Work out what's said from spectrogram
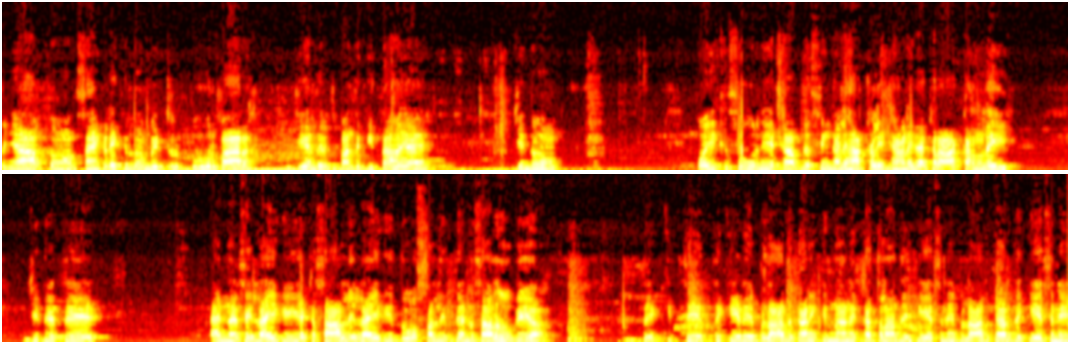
ਪੰਜਾਬ ਤੋਂ ਸੈਂਕੜੇ ਕਿਲੋਮੀਟਰ ਦੂਰ ਬਾਹਰ ਜੇਲ੍ਹ ਦੇ ਵਿੱਚ ਬੰਦ ਕੀਤਾ ਹੋਇਆ ਹੈ ਜਿਹਨੂੰ ਕੋਈ ਕਸੂਰ ਨਹੀਂ, ਇੱਕ ਆਪਣੇ ਸਿੰਘਾਂ ਦੇ ਹੱਕ ਲਈ ਥਾਣੇ ਦਾ ਘਰਾ ਕਰਨ ਲਈ, ਜਿਹਦੇ ਤੇ ਐਨਐਸਏ ਲਾਈ ਗਈ, ਇੱਕ ਸਾਲ ਲਈ ਲਾਈ ਗਈ 2 ਸਾਲ ਲਈ 3 ਸਾਲ ਹੋ ਗਏ ਆ। ਤੇ ਕਿੱਥੇ ਤੇ ਕਿਹੜੇ ਬਲਾਤਕਾਰੀ, ਕਿੰਨਾਂ ਨੇ ਕਤਲਾਂ ਦੇ ਕੇਸ ਨੇ, ਬਲਾਤਕਾਰ ਦੇ ਕੇਸ ਨੇ,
